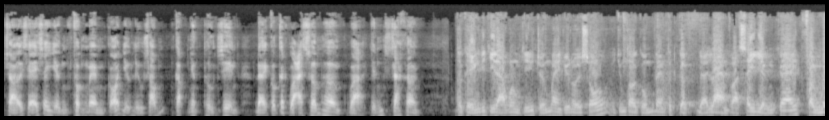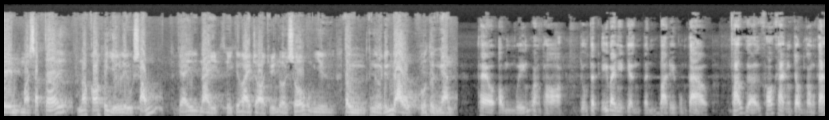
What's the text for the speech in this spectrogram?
Sở sẽ xây dựng phần mềm có dữ liệu sống, cập nhật thường xuyên để có kết quả sớm hơn và chính xác hơn. Thực hiện cái chỉ đạo của đồng chí trưởng ban chuyển đổi số thì chúng tôi cũng đang tích cực để làm và xây dựng cái phần mềm mà sắp tới nó có cái dữ liệu sống. Cái này thì cái vai trò chuyển đổi số cũng như từng người đứng đầu của từng ngành. Theo ông Nguyễn Văn Thọ, Chủ tịch Ủy ban nhân dân tỉnh Bà Rịa Vũng Tàu, tháo gỡ khó khăn trong công tác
